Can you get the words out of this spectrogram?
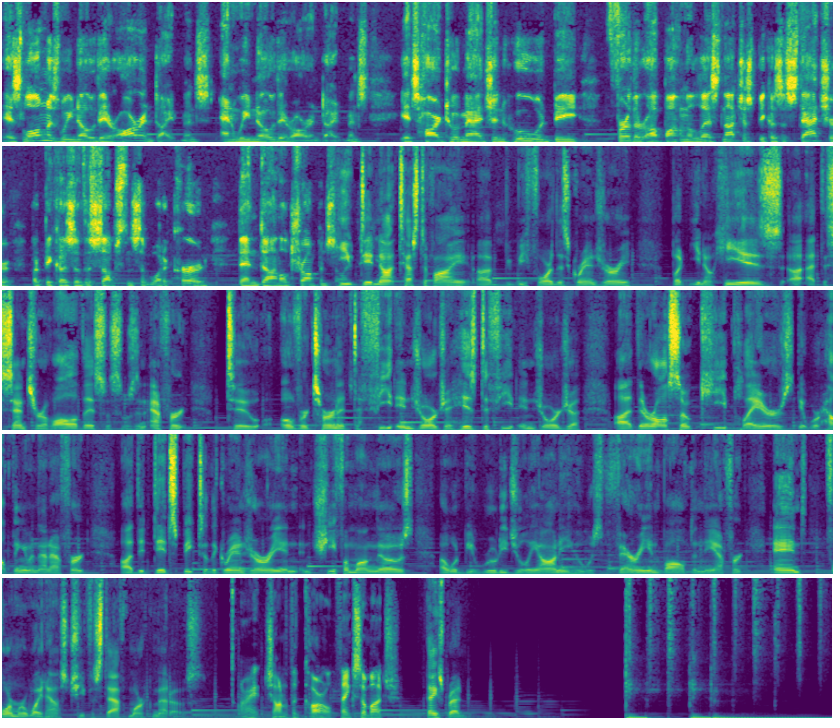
As long as we know there are indictments, and we know there are indictments, it's hard to imagine who would be further up on the list, not just because of stature, but because of the substance of what occurred, than Donald Trump. And so he did not testify uh, before this grand jury, but you know he is uh, at the center of all of this. This was an effort to overturn a defeat in Georgia, his defeat in Georgia. Uh, there are also key players that were helping him in that effort uh, that did speak to the grand jury, and, and chief among those uh, would be Rudy Giuliani, who was very involved in the effort, and former White House Chief of Staff Mark Meadows. All right, Jonathan Karl, thanks so much. Thanks, Brad.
